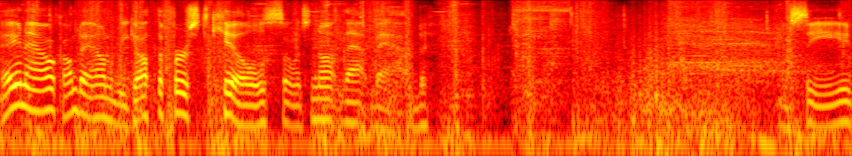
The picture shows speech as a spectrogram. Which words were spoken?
Hey now, calm down. We got the first kill, so it's not that bad. Let's see.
